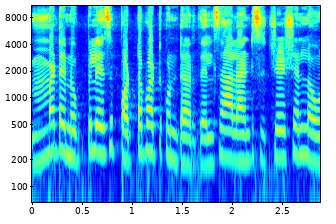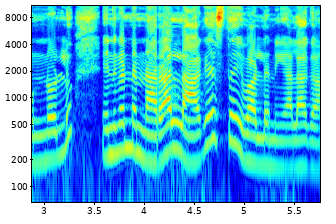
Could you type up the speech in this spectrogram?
ఎమ్మటే నొప్పిలేసి పొట్ట పట్టుకుంటారు తెలుసా? అలాంటి సిచ్యువేషన్లో ఉన్నోళ్ళు ఎందుకంటే నరాలు లాగేస్తాయి వాళ్ళని అలాగా.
